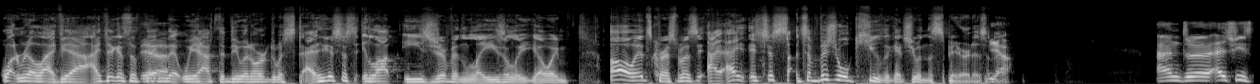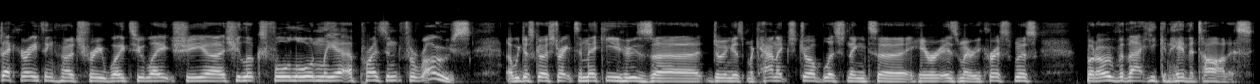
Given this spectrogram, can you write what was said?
what in real life yeah i think it's the thing Yeah. that we have to do in order to est- i think it's just a lot easier than lazily going oh it's christmas I, I it's just it's a visual cue that gets you in the spirit isn't it? Yeah. it And uh, as she's decorating her tree way too late, she uh, she looks forlornly at a present for Rose. And we just go straight to Mickey, who's uh, doing his mechanic's job, listening to "Here It Is, Merry Christmas." But over that, he can hear the TARDIS,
